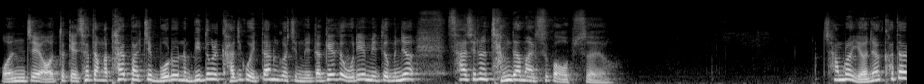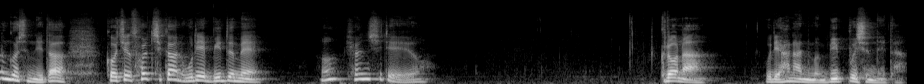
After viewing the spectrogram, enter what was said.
언제 어떻게 세상과 타협할지 모르는 믿음을 가지고 있다는 것입니다. 그래서 우리의 믿음은요, 사실은 장담할 수가 없어요. 참으로 연약하다는 것입니다. 그것이 솔직한 우리의 믿음의 어? 현실이에요. 그러나 우리 하나님은 미쁘십니다.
